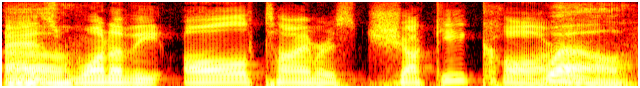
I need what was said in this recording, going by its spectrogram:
as Oh. one of the all timers. Chucky Carr, Well-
